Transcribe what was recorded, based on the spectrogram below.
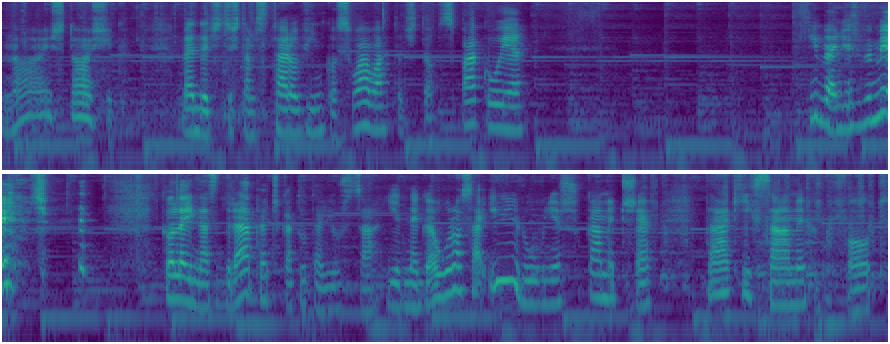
No i sztosik. Będę ci coś tam starowinko słała, to ci to spakuję. I będziesz wymieniać. Kolejna zdrapeczka tutaj już za jednego eurosa i również szukamy trzech takich samych kwot.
